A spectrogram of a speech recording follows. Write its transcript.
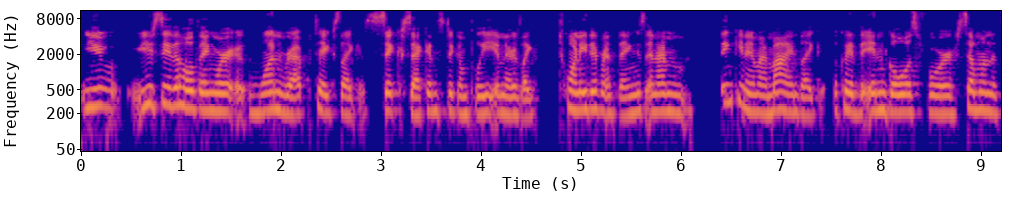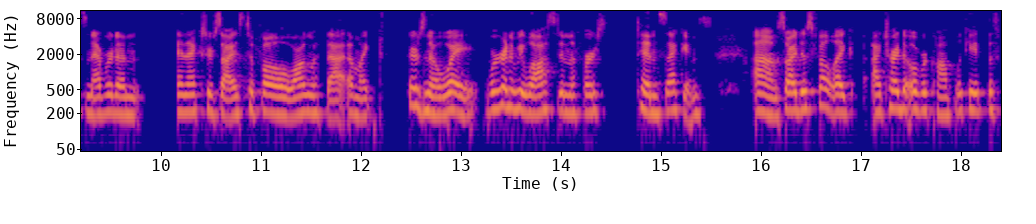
you you see the whole thing where one rep takes like 6 seconds to complete and there's like 20 different things and I'm thinking in my mind like okay the end goal is for someone that's never done an exercise to follow along with that. I'm like there's no way we're going to be lost in the first 10 seconds. Um, so I just felt like I tried to overcomplicate the,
